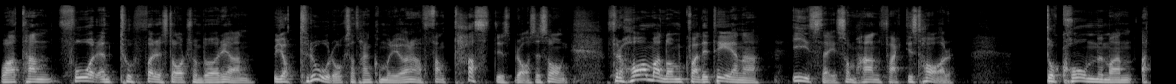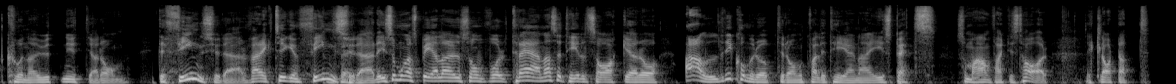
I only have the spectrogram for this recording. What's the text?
och att han får en tuffare start från början. Och jag tror också att han kommer att göra en fantastiskt bra säsong. För har man de kvaliteterna i sig som han faktiskt har, då kommer man att kunna utnyttja dem. Det finns ju där, verktygen finns Precis. ju där. Det är så många spelare som får träna sig till saker och aldrig kommer upp till de kvaliteterna i spets som han faktiskt har. Det är klart att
